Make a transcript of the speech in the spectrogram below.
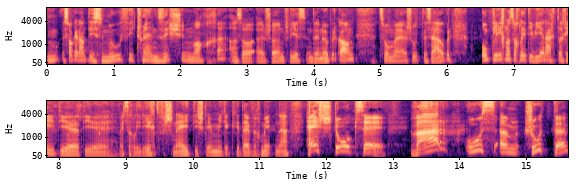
eine, sogenannte Smoothie Transition machen. Also, einen schön fließenden Übergang zum äh, Shooten selber. Und gleich noch so ein bisschen die weihnachtliche, die, die, weißt du, ein bisschen leicht verschneite Stimmung geht einfach mitnehmen. Hast du gesehen, wer aus dem ähm, Schutten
